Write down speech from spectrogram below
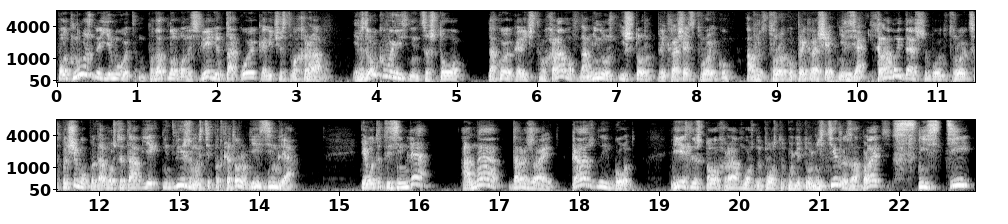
Вот нужно ему, этому податному населению, такое количество храмов. И вдруг выяснится, что такое количество храмов нам не нужно, и что же, прекращать стройку, а вот стройку прекращать нельзя. И храмы дальше будут строиться. Почему? Потому что это объект недвижимости, под которым есть земля. И вот эта земля, она дорожает каждый год. Если что, храм можно просто будет унести, разобрать, снести,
